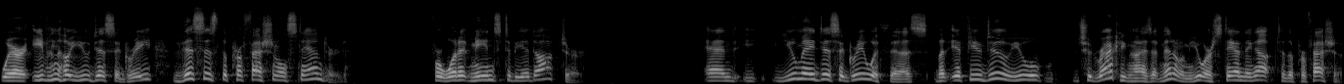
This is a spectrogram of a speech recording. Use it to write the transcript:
where even though you disagree, this is the professional standard for what it means to be a doctor. And you may disagree with this, but if you do, you should recognize at minimum you are standing up to the profession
